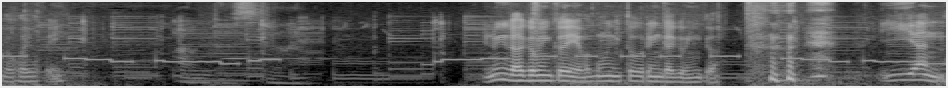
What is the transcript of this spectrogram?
Okay, okay. Yun yung gagawin ko eh. Wag mong ituring gagawin ko. Yan.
